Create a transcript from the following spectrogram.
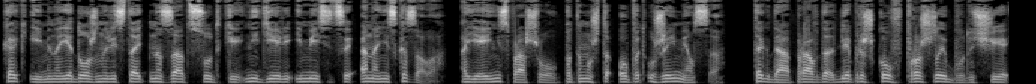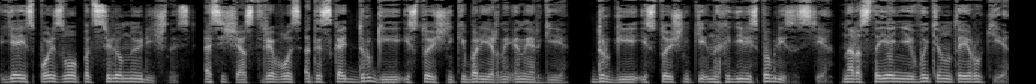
Как именно я должен листать назад сутки, недели и месяцы, она не сказала. А я и не спрашивал, потому что опыт уже имелся. Тогда, правда, для прыжков в прошлое и будущее я использовал подселенную личность, а сейчас требовалось отыскать другие источники барьерной энергии. Другие источники находились поблизости, на расстоянии вытянутой руки.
